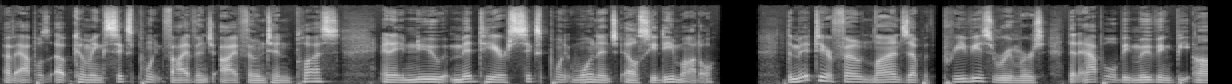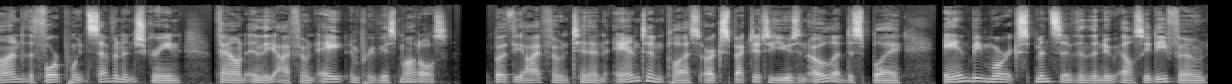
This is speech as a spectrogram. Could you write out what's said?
of Apple's upcoming 6.5 inch iPhone 10 Plus and a new mid tier 6.1 inch LCD model. The mid tier phone lines up with previous rumors that Apple will be moving beyond the 4.7 inch screen found in the iPhone 8 and previous models. Both the iPhone 10 and 10 Plus are expected to use an OLED display and be more expensive than the new LCD phone,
